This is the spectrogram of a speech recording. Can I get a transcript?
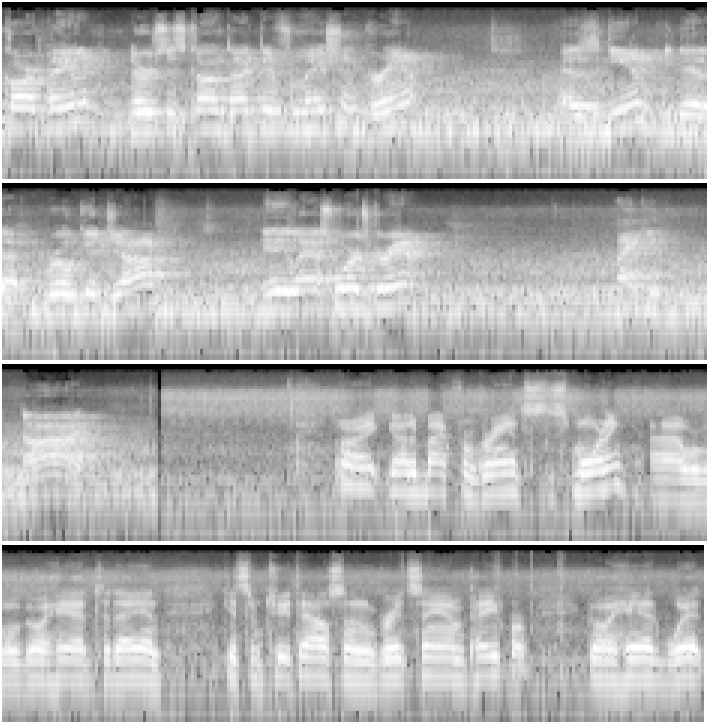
car painted, there's his contact information, Grant. As again, he did a real good job. Any last words, Grant? Thank you. Alright. Alright, got it back from Grant's this morning. Uh, we're going to go ahead today and get some 2000 grit sand paper. Go ahead, wet,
